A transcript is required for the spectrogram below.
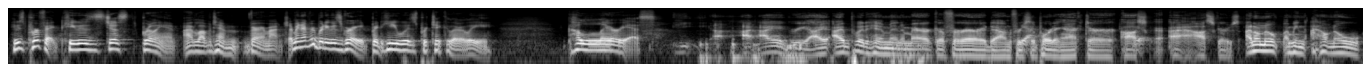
He was perfect. He was just brilliant. I loved him very much. I mean, everybody was great, but he was particularly hilarious. He, I, I agree. I, I put him and America Ferrera down for Yeah. supporting actor Oscar, uh, Oscars. I don't know. I mean, I don't know.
